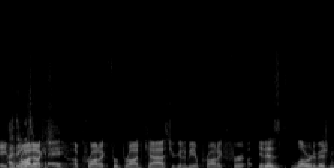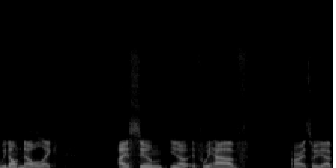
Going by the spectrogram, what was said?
a I product, okay. a product for broadcast. You're going to be a product for. It is lower division. We don't know. Like, I assume you know if we have, all right. So we have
